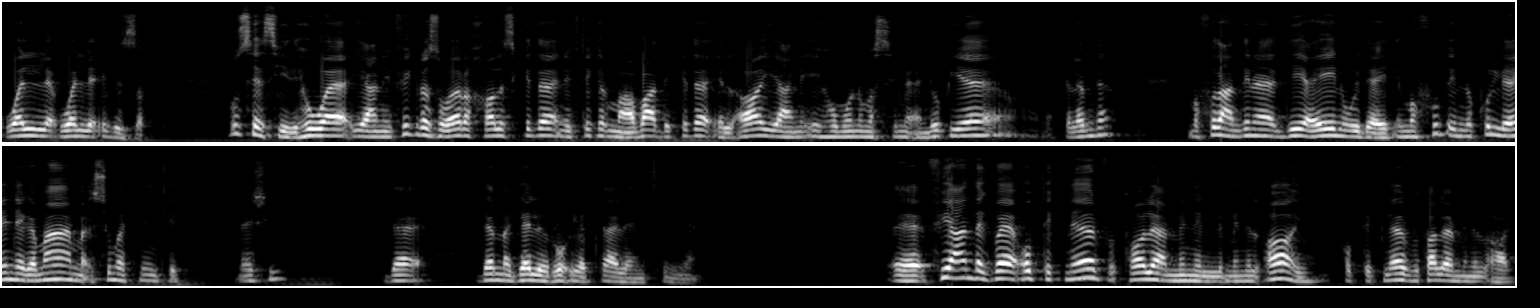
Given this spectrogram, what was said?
ولا ولا إيه بالظبط؟ بص يا سيدي هو يعني فكرة صغيرة خالص كده نفتكر مع بعض كده ال eye يعني إيه homonymous anopia والكلام ده؟ المفروض عندنا دي عين ودي عين. المفروض إن كل عين يا جماعة مقسومة اتنين كده ماشي؟ ده ده مجال الرؤية بتاع العينتين يعني. آه في عندك بقى optic nerve طالع من ال من ال eye optic nerve طالع من ال eye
